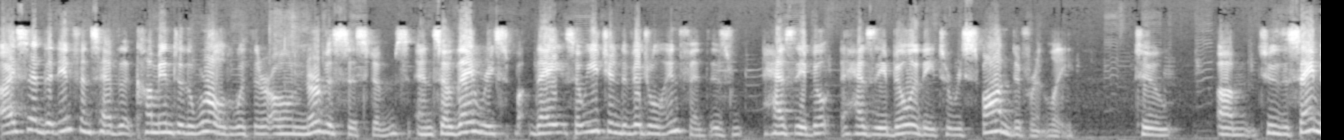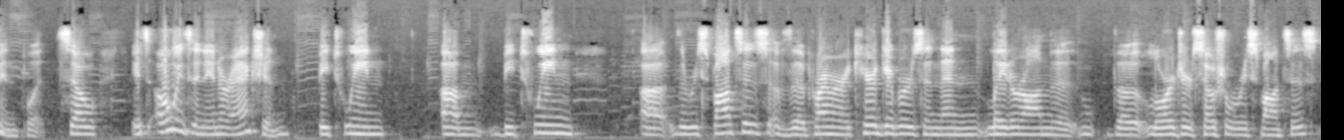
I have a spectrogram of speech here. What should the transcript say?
I said that infants have that come into the world with their own nervous systems, and so they resp- they so each individual infant is has the abil- has the ability to respond differently to um, to the same input. So it's always an interaction between um, between uh, the responses of the primary caregivers and then later on the the larger social responses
